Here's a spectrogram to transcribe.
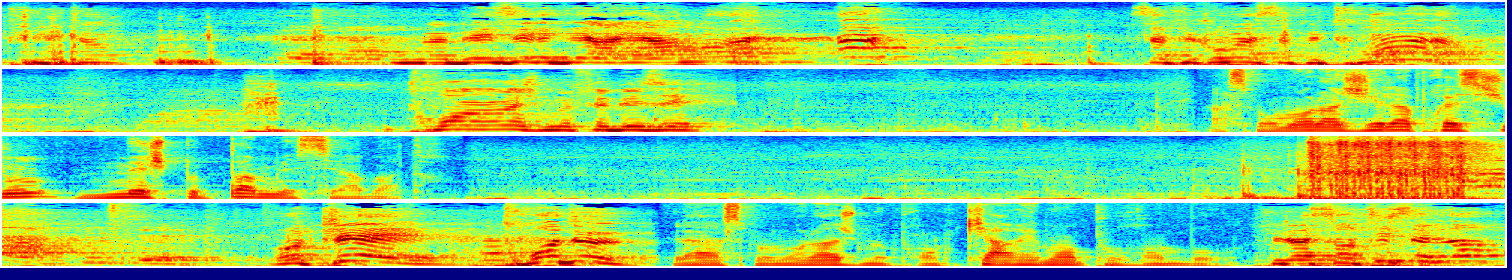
Putain. Il m'a baisé derrière moi. Ça fait combien? Ça fait 3-1 là? 3-1, je me fais baiser. À ce moment-là, j'ai la pression, mais je peux pas me laisser abattre. Ok 3-2 Là, à ce moment-là, je me prends carrément pour Rambo. Tu l'as senti celle-là?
